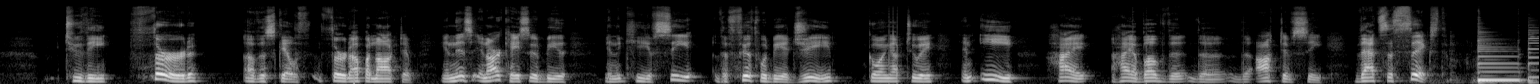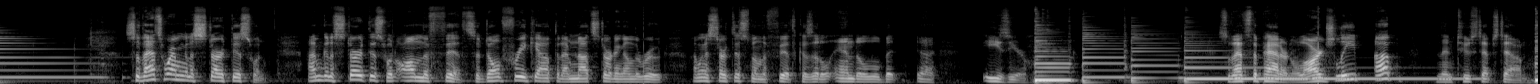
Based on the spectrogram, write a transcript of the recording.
to the third of the scale, third up an octave. In this, in our case, it would be in the key of C. The fifth would be a G, going up to a an E high high above the the the octave C. That's a sixth. So that's where I'm going to start this one. I'm going to start this one on the fifth. So don't freak out that I'm not starting on the root. I'm going to start this one on the fifth because it'll end a little bit uh, easier. So that's the pattern. A Large leap up, and then two steps down.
